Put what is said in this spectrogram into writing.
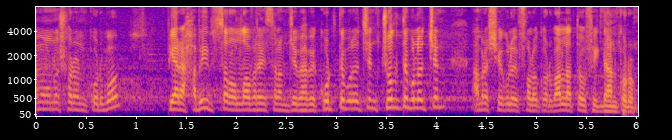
আমি অনুসরণ করব। পিয়ারা হাবিব সাল্লাহ আলাইসাল্লাম যেভাবে করতে বলেছেন, চলতে বলেছেন, আমরা সেগুলোই ফলো করব। আল্লাহ তৌফিক দান করুন।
